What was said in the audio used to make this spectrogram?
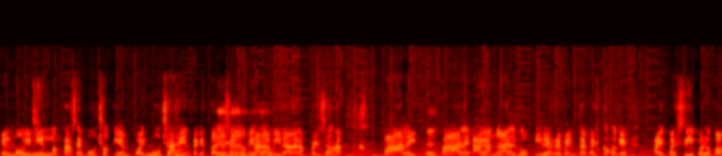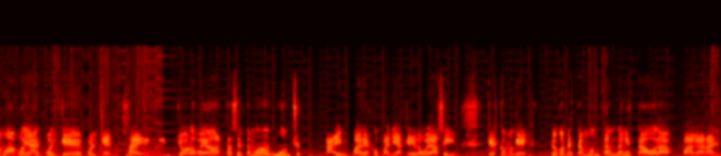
el movimiento está hace mucho tiempo. Hay mucha gente que está diciendo, mira, la vida de las personas vale, eh. vale, hagan algo. Y de repente, pues como que, ay, pues sí, pues los vamos a apoyar porque, porque, ¿sabes? Yo lo veo hasta cierto modo mucho, hay varias compañías que yo lo veo así, que es como que, loco, te están montando en esta ola para ganar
